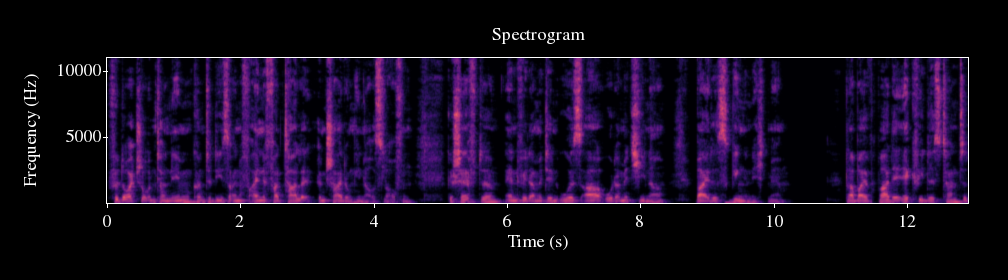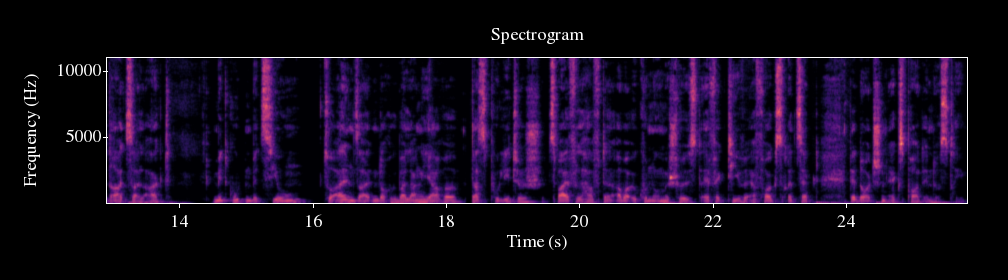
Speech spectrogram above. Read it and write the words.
Für deutsche Unternehmen könnte dies eine, eine fatale Entscheidung hinauslaufen. Geschäfte entweder mit den USA oder mit China, beides ginge nicht mehr. Dabei war der äquidistante Drahtseilakt mit guten Beziehungen zu allen Seiten doch über lange Jahre das politisch zweifelhafte, aber ökonomisch höchst effektive Erfolgsrezept der deutschen Exportindustrie.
